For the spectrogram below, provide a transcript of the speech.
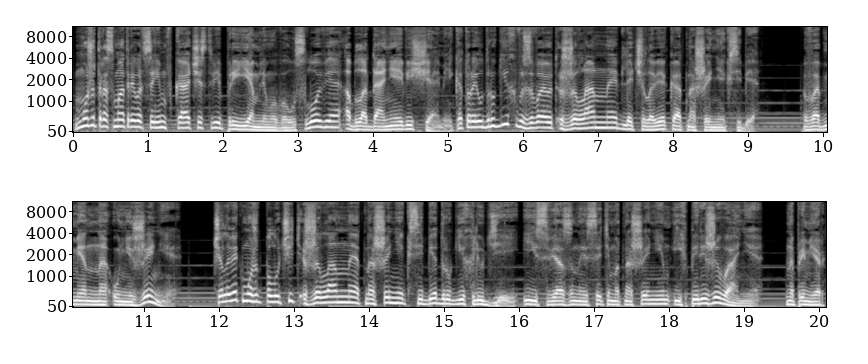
может рассматриваться им в качестве приемлемого условия обладания вещами, которые у других вызывают желанное для человека отношение к себе – в обмен на унижение человек может получить желанное отношение к себе других людей и связанные с этим отношением их переживания, например,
